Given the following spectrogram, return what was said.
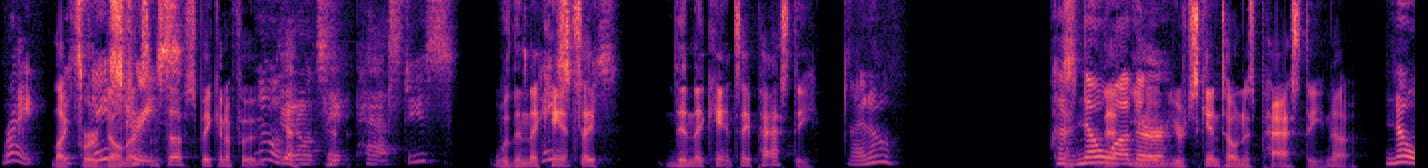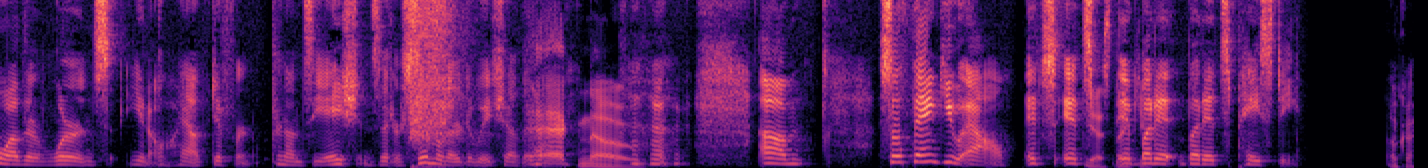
Right, Like It's for donuts and stuff. Speaking of food. No, yeah. they don't say pasties. Well, then they can't say. Then they can't say pasty. I know, because no That- you know, other your skin tone is pasty. No. no other words, you know, have different pronunciations that are similar to each other. Heck no. um, so thank you, Al. It's it's Yes, thank it, but it but it's pasty. Okay.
